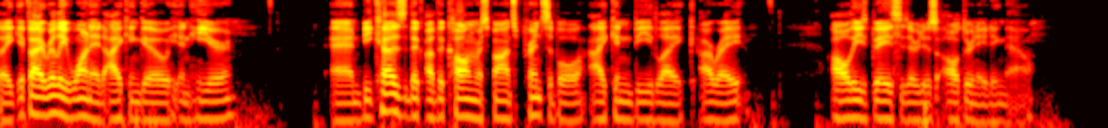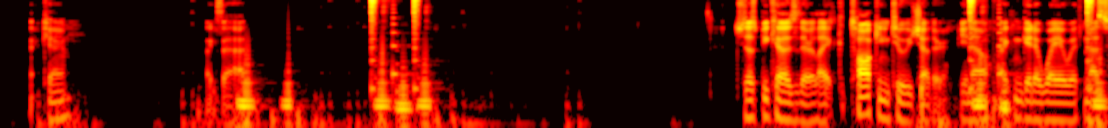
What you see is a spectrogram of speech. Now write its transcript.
Like if I really wanted, I can go in here and because of the, of the call and response principle, I can be like, all right, all these basses are just alternating now. Okay? Like that just because they're like talking to each other, you know? I can get away with mess.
